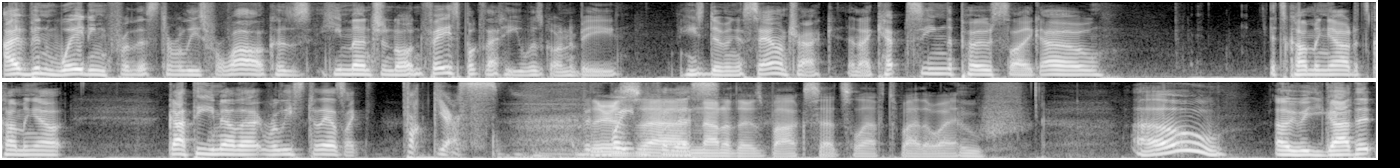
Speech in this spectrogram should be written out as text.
I've been waiting for this to release for a while because he mentioned on Facebook that he was going to be he's doing a soundtrack, and I kept seeing the posts like, oh, it's coming out, it's coming out. Got the email that it released today. I was like, fuck yes. I've been There's waiting for uh, this. none of those box sets left, by the way. Oof. oh, oh, you got it.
